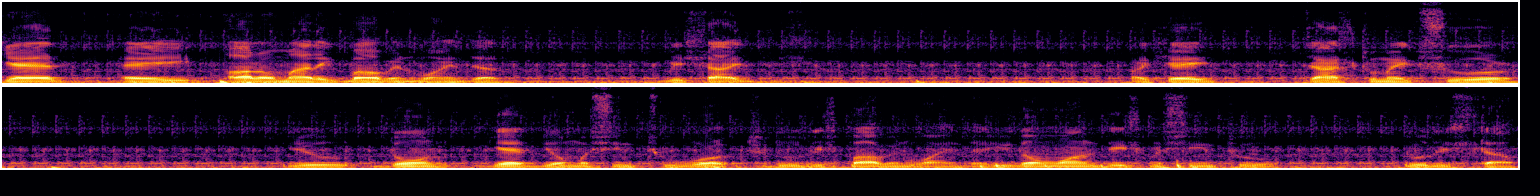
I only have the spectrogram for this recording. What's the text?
get a automatic bobbin winder beside this. Okay, just to make sure you don't get your machine to work to do this bobbin winder. You don't want this machine to do this stuff.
